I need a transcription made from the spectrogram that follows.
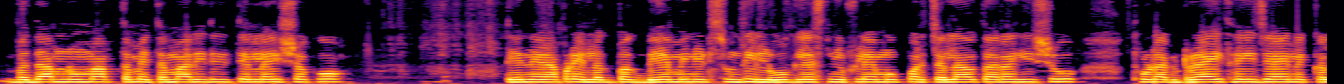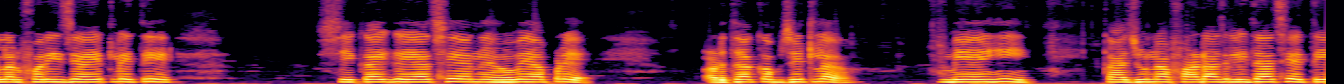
બદામનું માપ તમે તમારી રીતે લઈ શકો. તેને આપણે લગભગ બે મિનિટ સુધી લો ગેસની ફ્લેમ ઉપર ચલાવતા રહીશું. થોડાક ડ્રાય થઈ જાય અને કલર ફરી જાય એટલે તે શેકાઈ ગયા છે અને હવે આપણે અડધા કપ જેટલા મેં અહીં કાજુના ફાડા લીધા છે તે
